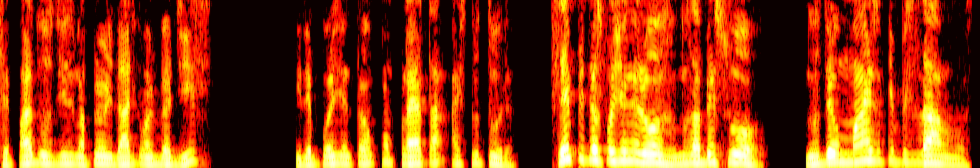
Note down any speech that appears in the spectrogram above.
separa dos dízimos a prioridade, como a Bíblia diz, e depois então completa a estrutura. Sempre Deus foi generoso, nos abençoou, nos deu mais do que precisávamos.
